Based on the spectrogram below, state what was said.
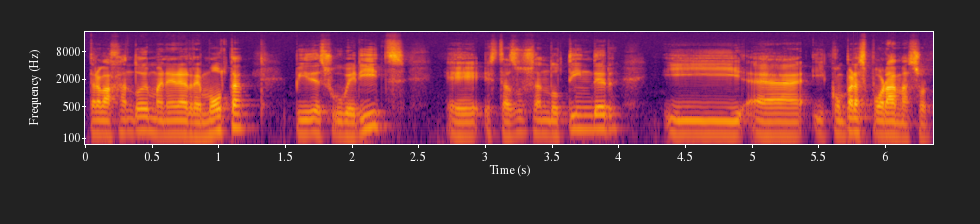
trabajando de manera remota, pides Uber Eats, eh, estás usando Tinder y, ah, y compras por Amazon.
